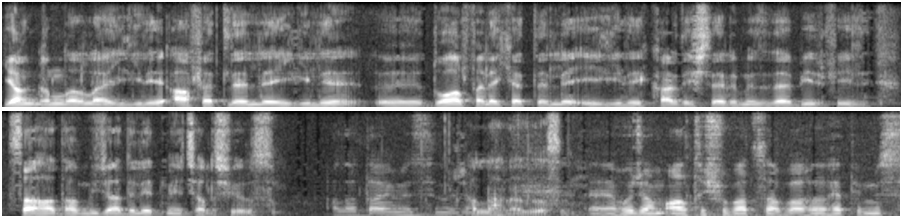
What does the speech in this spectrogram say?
yangınlarla ilgili, afetlerle ilgili, e, doğal felaketlerle ilgili kardeşlerimizle bir fiil sahada mücadele etmeye çalışıyoruz. Allah daim etsin hocam. Allah razı olsun. Ee, hocam 6 Şubat sabahı hepimiz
